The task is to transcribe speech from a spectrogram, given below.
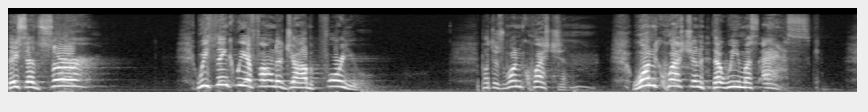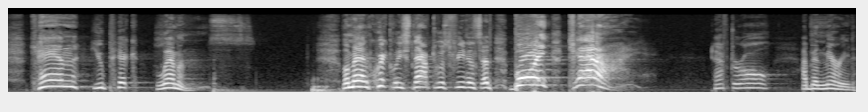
They said, Sir, we think we have found a job for you. But there's one question, one question that we must ask Can you pick lemons? The man quickly snapped to his feet and said, Boy, can I! After all, I've been married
